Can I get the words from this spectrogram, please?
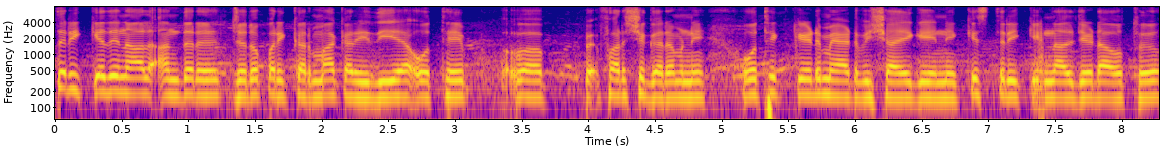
ਤਰੀਕੇ ਦੇ ਨਾਲ ਅੰਦਰ ਜਦੋਂ ਪਰਿਕਰਮਾ ਕਰੀਦੀ ਹੈ, ਉੱਥੇ ਫਰਸ਼ ਗਰਮ ਨੇ, ਉੱਥੇ ਕਿਹੜੇ ਮੈਟ ਵਿਛਾਏ ਗਏ ਨੇ? ਕਿਸ ਤਰੀਕੇ ਨਾਲ ਜਿਹੜਾ ਉੱਥੇ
